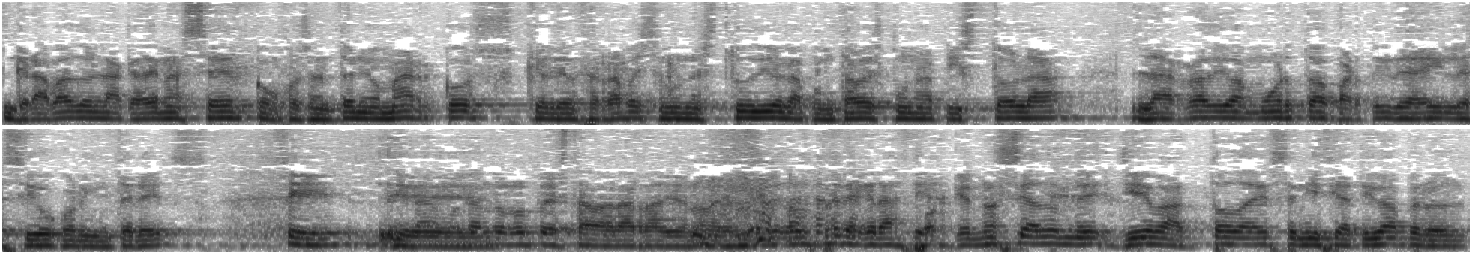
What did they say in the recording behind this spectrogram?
grabado en la cadena SER con José Antonio Marcos, que le encerrabais en un estudio, le apuntabais con una pistola, la radio ha muerto, a partir de ahí le sigo con interés. Sí, eh, dando golpe de estado a la radio, ¿no? El, golpe de gracia. Porque no sé a dónde lleva toda esa iniciativa, pero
